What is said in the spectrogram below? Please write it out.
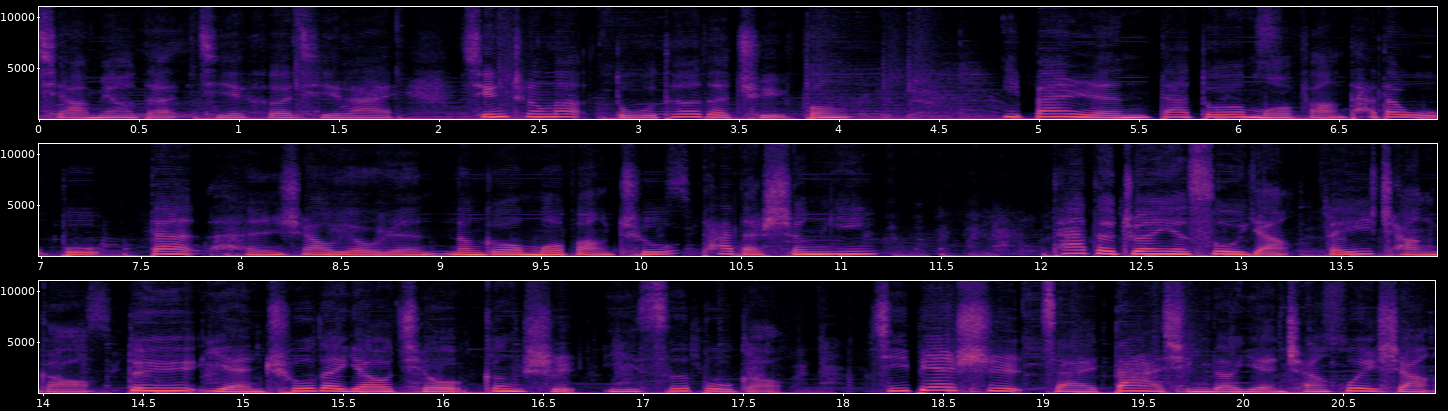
巧妙地结合起来，形成了独特的曲风。一般人大多模仿他的舞步，但很少有人能够模仿出他的声音。他的专业素养非常高，对于演出的要求更是一丝不苟。即便是在大型的演唱会上，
